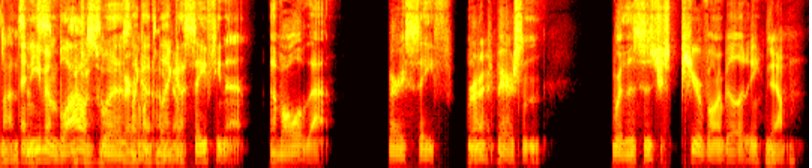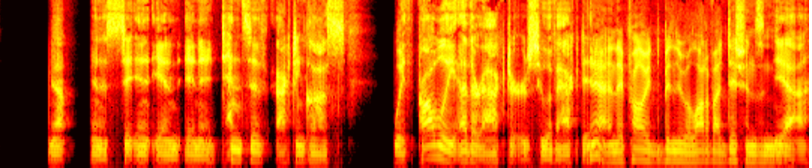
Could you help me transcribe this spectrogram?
Not and since- even blouse a was, like a like ago. a safety net of all of that. Very safe in Right. comparison. Where this is just pure vulnerability. yeah. Yeah, in a in, in in an intensive acting class with probably other actors who have acted. Yeah, and they've probably been to a lot of auditions, and yeah.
